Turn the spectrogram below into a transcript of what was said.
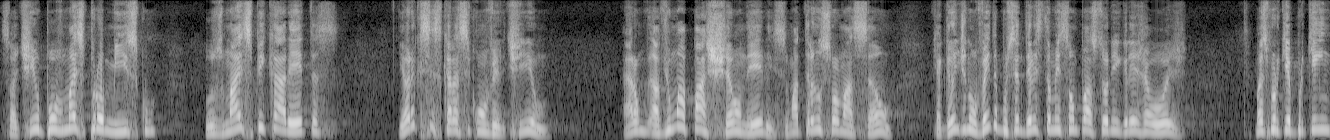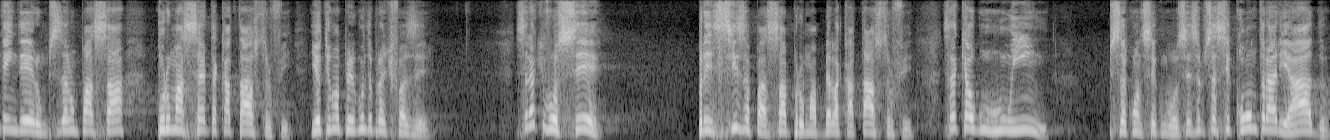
só tinha o povo mais promíscuo, os mais picaretas. E a hora que esses caras se convertiam, era, havia uma paixão neles, uma transformação, que a grande 90% deles também são pastores em igreja hoje. Mas por quê? Porque entenderam, precisaram passar por uma certa catástrofe. E eu tenho uma pergunta para te fazer. Será que você precisa passar por uma bela catástrofe? Será que algo ruim precisa acontecer com você? Você precisa ser contrariado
